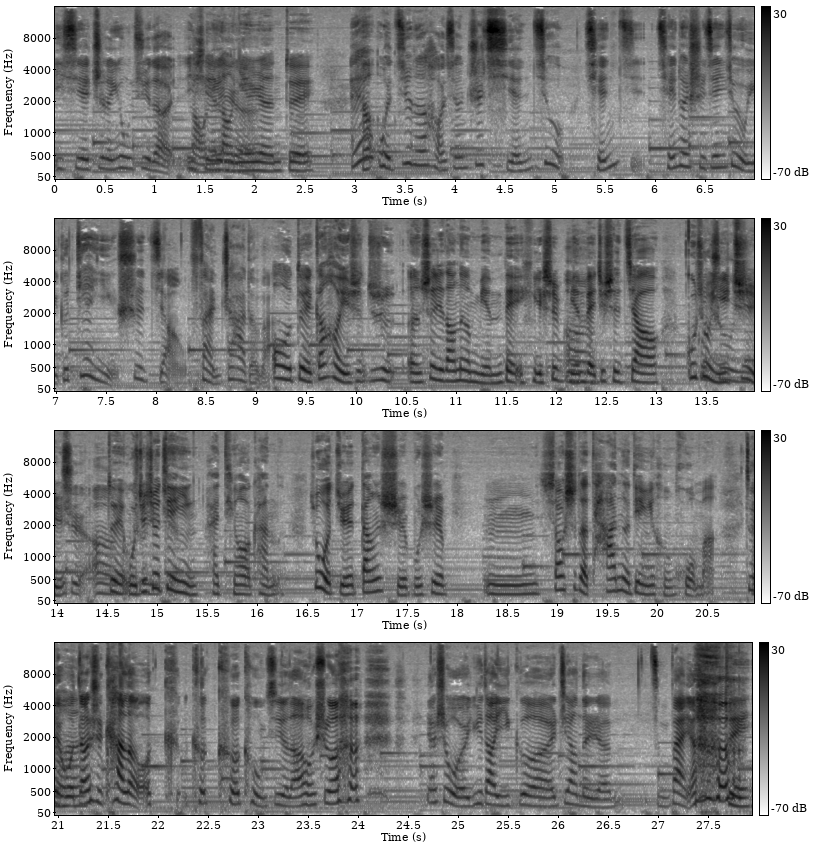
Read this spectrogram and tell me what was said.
一些智能用具的一些老年。人对，哎，我记得好像之前就前几前一段时间就有一个电影是讲反诈的吧？哦对，刚好也是就是嗯涉及到那个缅北，也是缅北，嗯就是叫孤注一掷。嗯，对，我觉得这电影还挺好看的。就我觉得当时不是，嗯，《消失的她》那个电影很火嘛，对我嗯当时看了，我可可可恐惧了。我说，要是我遇到一个这样的人怎么办呀？对。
